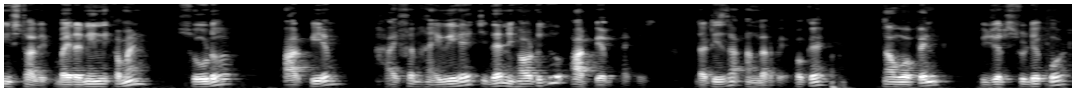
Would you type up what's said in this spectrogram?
install it. By running the command sudo rpm hyphen ivh then you have to give rpm package. That is the other way okay? Now open visual studio code.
